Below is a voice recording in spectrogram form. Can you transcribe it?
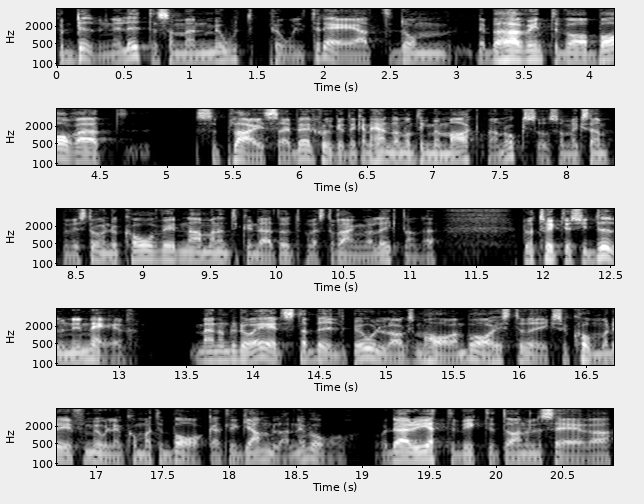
på Duni lite som en motpol till det. Att de, det behöver inte vara bara att supply side blir sjukt. Det kan hända någonting med marknaden också. Som exempelvis då under covid när man inte kunde äta ute på restauranger och liknande. Då trycktes ju Duni ner men om det då är ett stabilt bolag som har en bra historik så kommer det förmodligen komma tillbaka till gamla nivåer. Och där är det jätteviktigt att analysera,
